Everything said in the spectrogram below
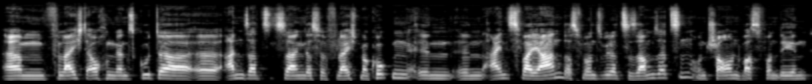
Ähm, vielleicht auch ein ganz guter äh, Ansatz sozusagen, dass wir vielleicht mal gucken in, in ein, zwei Jahren, dass wir uns wieder zusammensetzen und schauen, was von den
